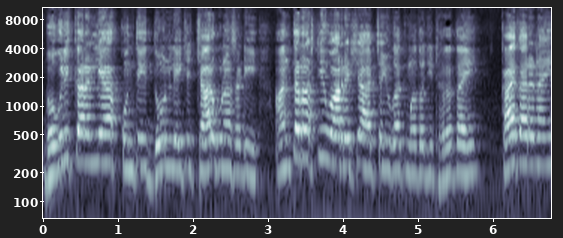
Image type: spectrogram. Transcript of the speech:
भौगोलिक कारण लिहा कोणतेही दोन लेचे चार गुणासाठी आंतरराष्ट्रीय वाररेषा आजच्या युगात महत्त्वाची ठरत आहे. काय कारण आहे?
